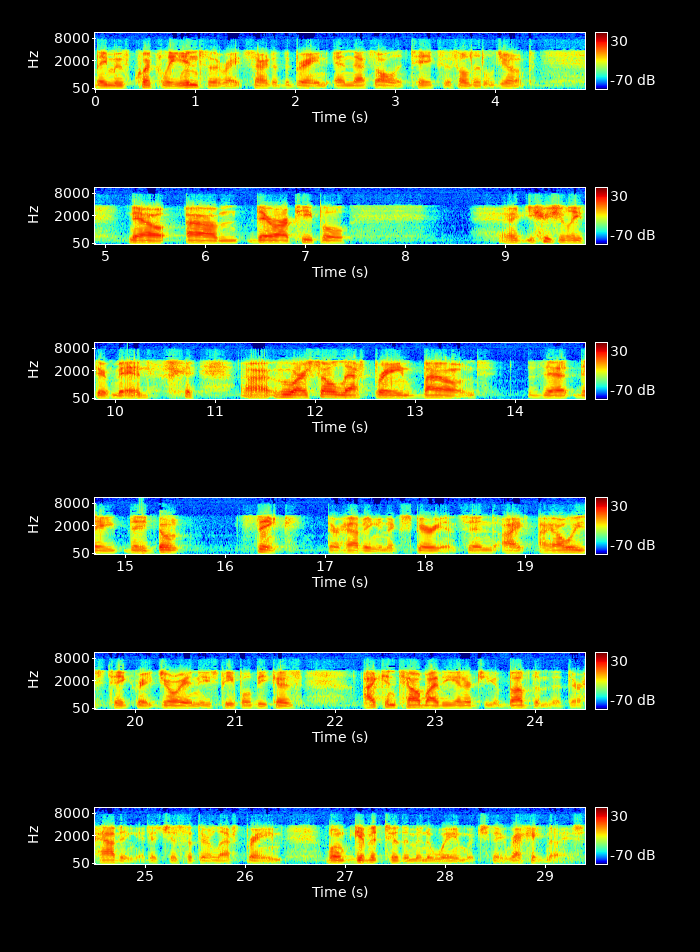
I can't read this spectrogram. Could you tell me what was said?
they move quickly into the right side of the brain and that's all it takes is a little jump now um, there are people uh, usually they're men uh, who are so left brain bound that they they don't think they're having an experience. And I, I always take great joy in these people because I can tell by the energy above them that they're having it. It's just that their left brain won't give it to them in a way in which they recognize.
